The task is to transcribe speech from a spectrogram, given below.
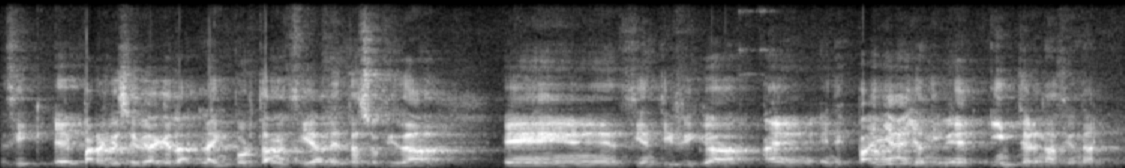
Es decir, es para que se vea que la, importancia de esta sociedad eh, científica eh, en España y a nivel internacional.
